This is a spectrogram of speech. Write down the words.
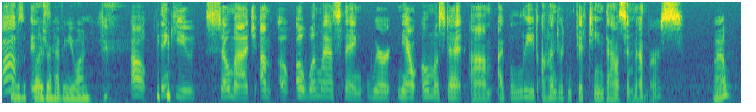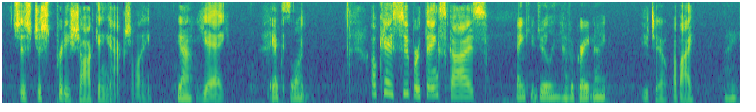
Oh, it was a is- pleasure having you on. Oh, thank you so much. Um, oh, oh, one last thing. We're now almost at, um, I believe, 115,000 members, Wow. which is just pretty shocking, actually. Yeah. Yay. Excellent. Okay, super. Thanks, guys. Thank you, Julie. Have a great night. You too. Bye bye. Bye.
